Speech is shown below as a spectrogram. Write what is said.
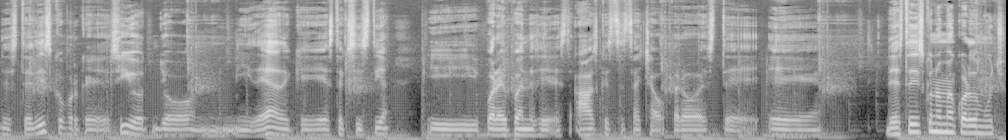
de este disco, porque sí, yo, yo ni idea de que este existía. Y por ahí pueden decir, este, ah, es que este está chavo, pero este, eh, de este disco no me acuerdo mucho.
